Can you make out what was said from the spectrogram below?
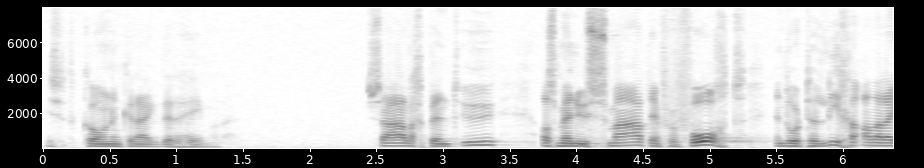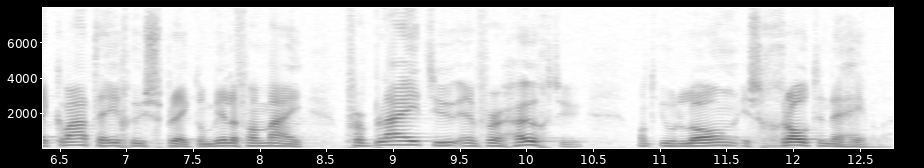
is het koninkrijk der hemelen. Zalig bent u als men u smaadt en vervolgt en door te liegen allerlei kwaad tegen u spreekt omwille van mij. Verblijd u en verheugt u, want uw loon is groot in de hemelen.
